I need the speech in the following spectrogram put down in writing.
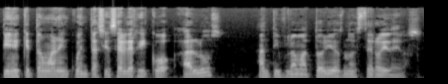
tiene que tomar en cuenta si es alérgico a los antiinflamatorios no esteroideos.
